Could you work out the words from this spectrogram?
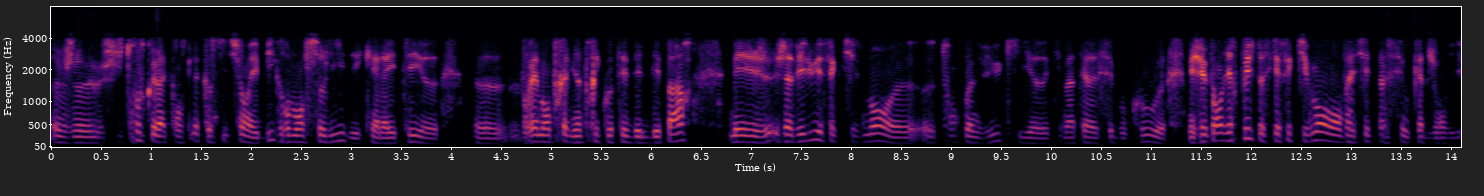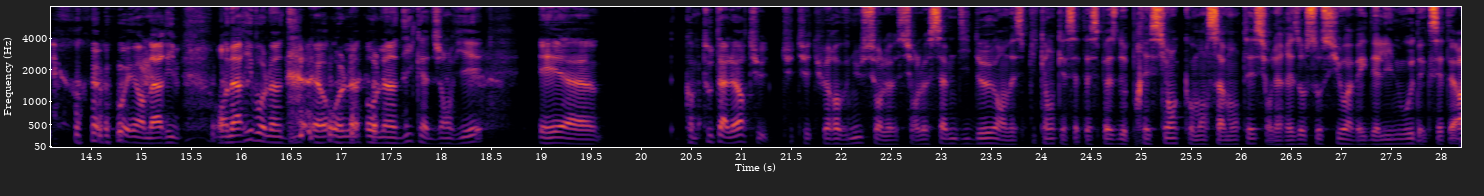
je, je trouve que la, la, Constitution est bigrement solide et qu'elle a été euh, euh, vraiment très bien tricotée dès le départ. Mais j'avais lu effectivement euh, ton point de vue qui, euh, qui m'intéressait beaucoup. Mais je vais pas en dire plus parce qu'effectivement, on va essayer de passer au 4 janvier. oui, on arrive, on arrive au lundi, au, au, lundi 4 janvier et comme tout à l'heure, tu, tu, tu, es revenu sur le, sur le samedi 2 en expliquant qu'il y a cette espèce de pression qui commence à monter sur les réseaux sociaux avec des Linwood, etc.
